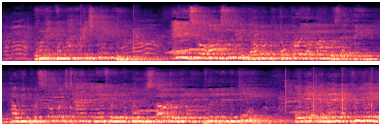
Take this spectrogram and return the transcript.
Come on. Don't let nobody distract you. And it's so awesome, and y'all don't, don't throw your Bibles at me, how we put so much time and effort in the movie stars and we don't even put it in the king. Amen. The man that created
